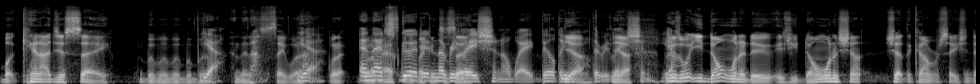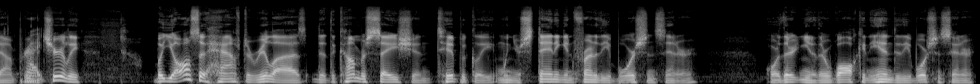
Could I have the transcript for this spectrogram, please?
but can I just say, boom, boom, boom, boom, boom, Yeah. and then I say what, yeah. I, what, I, and what I'm that's good in the just say. relational way, building up the relation. Yeah. Because what you don't want to do is you don't want to shut shut the conversation down prematurely. But you also have to realize that the conversation typically when you're standing in front of the abortion center or they're you know they're walking into the abortion center,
